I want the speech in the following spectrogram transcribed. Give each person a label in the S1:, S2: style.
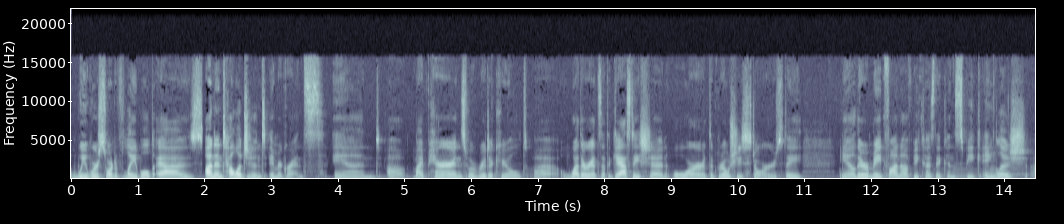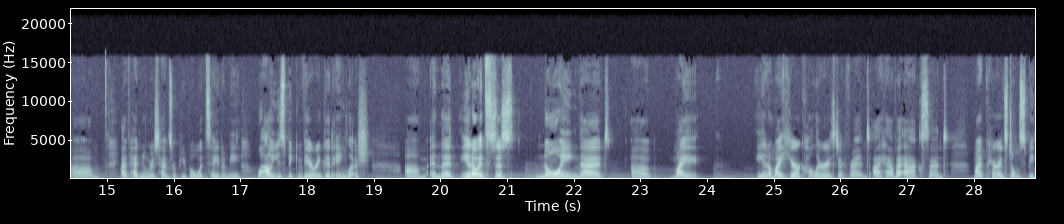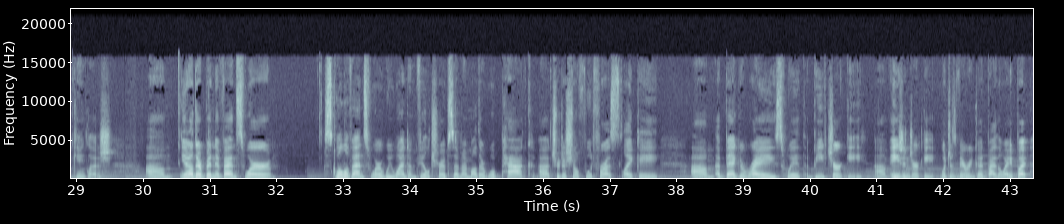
S1: We were sort of labeled as unintelligent immigrants, and uh, my parents were ridiculed, uh, whether it's at the gas station or the grocery stores. They, you know, they were made fun of because they couldn't speak English. Um, I've had numerous times where people would say to me, "Wow, you speak very good English," um, and that you know, it's just knowing that uh, my, you know, my hair color is different. I have an accent. My parents don't speak English. Um, you know, there have been events where school events where we went on field trips and my mother would pack uh, traditional food for us, like a, um, a bag of rice with beef jerky, um, Asian jerky, which is very good, by the way. But,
